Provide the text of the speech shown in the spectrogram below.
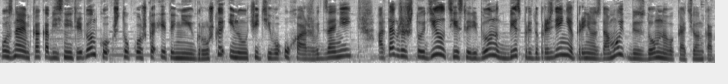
Узнаем, как объяснить ребенку, что кошка – это не игрушка, и научить его ухаживать за ней, а также, что делать, если ребенок без предупреждения принес домой бездомного котенка.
